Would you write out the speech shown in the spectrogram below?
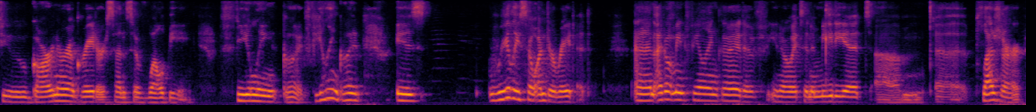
to garner a greater sense of well being, feeling good. Feeling good is really so underrated. And I don't mean feeling good if, you know, it's an immediate um, uh, pleasure.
